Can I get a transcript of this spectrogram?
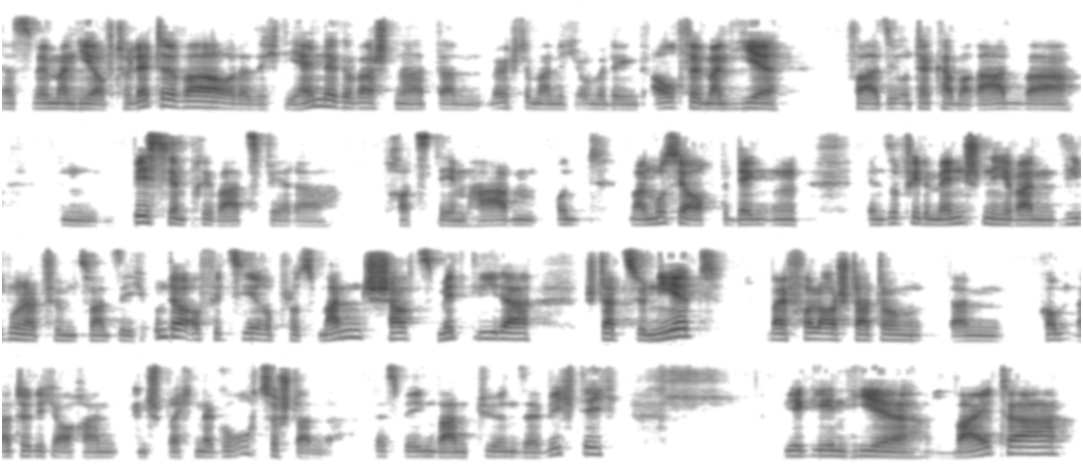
dass wenn man hier auf Toilette war oder sich die Hände gewaschen hat, dann möchte man nicht unbedingt, auch wenn man hier quasi unter Kameraden war, ein bisschen Privatsphäre trotzdem haben. Und man muss ja auch bedenken, wenn so viele Menschen, hier waren 725 Unteroffiziere plus Mannschaftsmitglieder stationiert bei Vollausstattung, dann kommt natürlich auch ein entsprechender Geruch zustande. Deswegen waren Türen sehr wichtig. Wir gehen hier weiter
